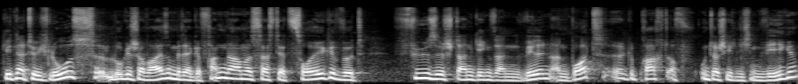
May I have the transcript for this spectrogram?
Geht natürlich los, logischerweise mit der Gefangennahme. Das heißt, der Zeuge wird physisch dann gegen seinen Willen an Bord äh, gebracht auf unterschiedlichem Wege.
